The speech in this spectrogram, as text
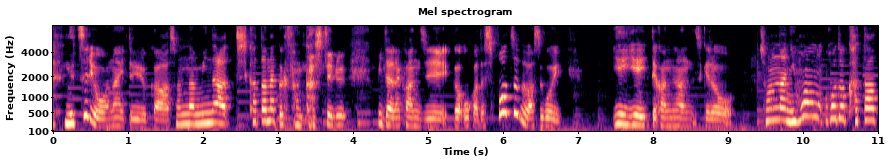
熱量はないというか、そんなみんな仕方なく参加してるみたいな感じが多かった。スポーツ部はすごいイエイイエイって感じなんですけど、そんな日本ほど堅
